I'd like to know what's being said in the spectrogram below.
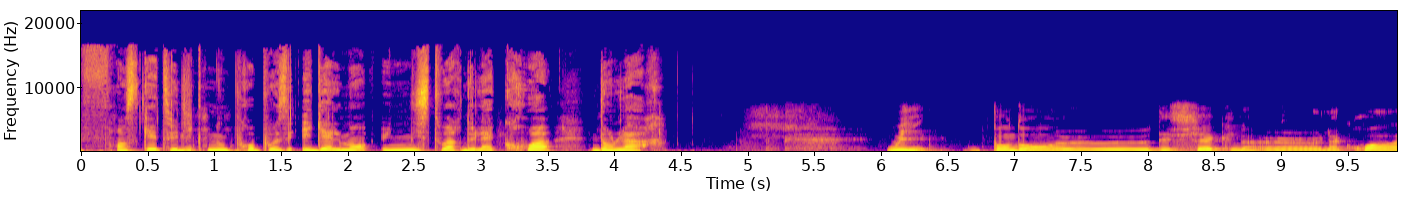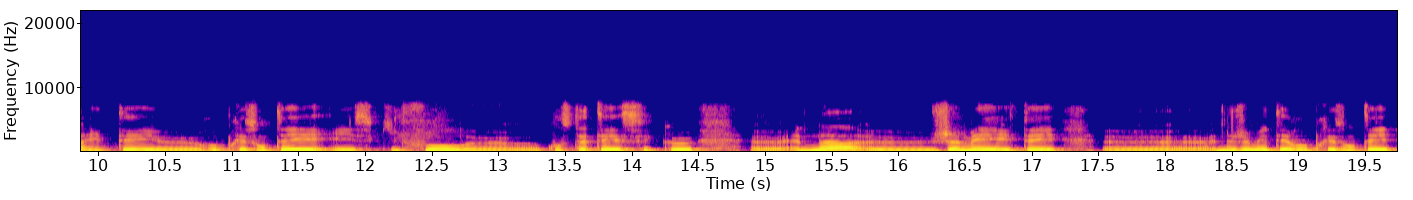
France catholique nous propose également une histoire de la croix dans l'art. Oui, pendant euh, des siècles, euh, la croix a été euh, représentée et ce qu'il faut constater, c'est que elle n'a jamais été, n'a jamais été représentée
